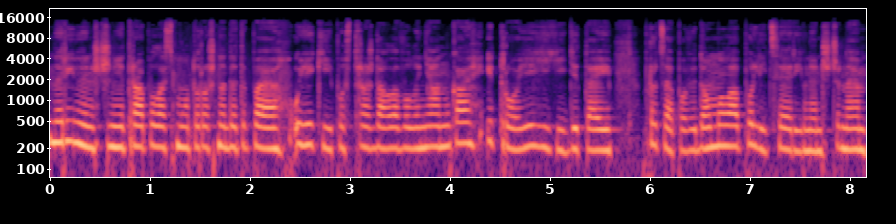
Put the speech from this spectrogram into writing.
На Рівненщині трапилась моторошна ДТП, у якій постраждала волинянка і троє її дітей. Про це повідомила поліція Рівненщини.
